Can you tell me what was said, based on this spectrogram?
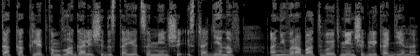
Так как клеткам влагалища достается меньше эстрогенов, они вырабатывают меньше гликогена,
